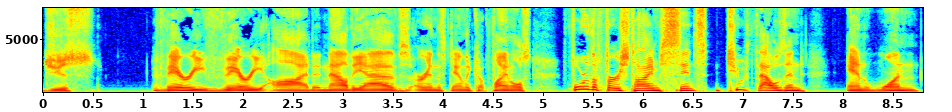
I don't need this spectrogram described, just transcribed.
Just very, very odd. And now the Avs are in the Stanley Cup Finals for the first time since 2001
